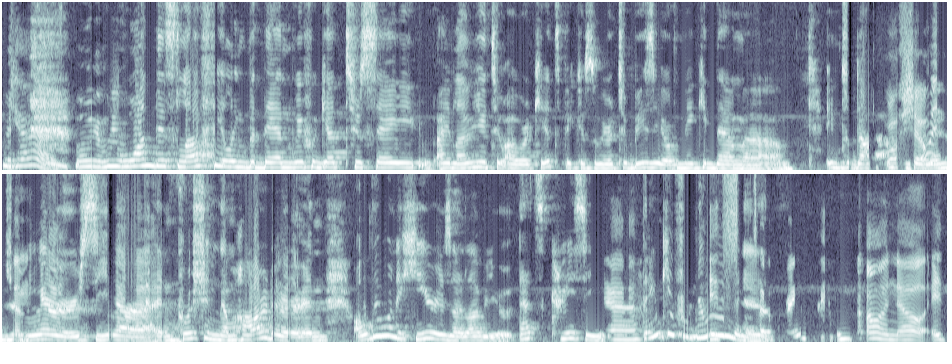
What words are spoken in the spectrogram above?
yeah we, we want this love feeling but then we forget to say i love you to our kids because we're too busy of making them um, into doctors well, engineers them. yeah and pushing them harder and all they want to hear is i love you. That's crazy. Yeah. Thank you for doing it's this. so oh no. It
